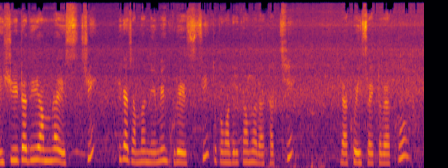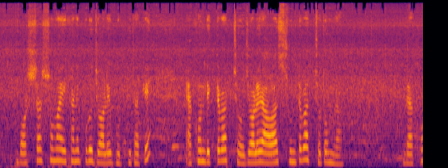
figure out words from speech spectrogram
এই সিঁড়িটা দিয়ে আমরা এসছি, ঠিক আছে? আমরা নেমে ঘুরে এসছি। তো তোমাদেরকে আমরা দেখাচ্ছি। দেখো, এই সাইডটা দেখো। বর্ষার সময় এখানে পুরো জলে ভর্তি থাকে। এখন দেখতে পাচ্ছ? জলের আওয়াজ শুনতে পাচ্ছ তোমরা? দেখো।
